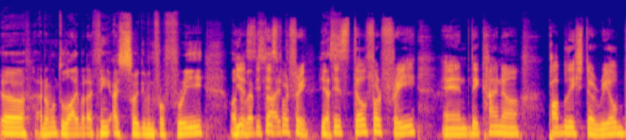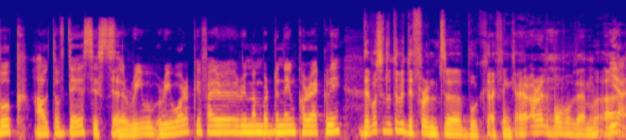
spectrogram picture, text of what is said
Uh, I don't want to lie, but I think I saw it even for free on yes, the website. it is for free. Yes. It is still for free, and they kind of published a real book out of this. It's Yeah. a re- rework, if I remember the name correctly. There was a little bit different uh, book. I think I, I read both of them. Uh, yeah,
